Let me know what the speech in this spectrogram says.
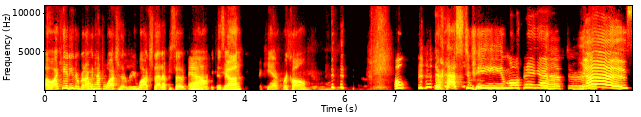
Oh, I can't either, but I'm gonna have to watch that, rewatch that episode Yeah. now because I, Yeah. can't, I can't recall. Oh, There has to be morning after. Yes.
